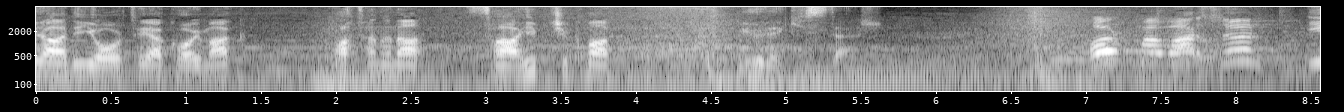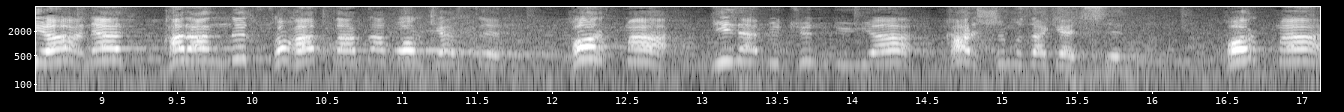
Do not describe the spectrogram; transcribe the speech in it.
iradeyi ortaya koymak, vatanına sahip çıkmak yürek ister. Korkma varsın, ihanet karanlık sokaklarda bol kessin. Korkma, yine bütün dünya karşımıza geçsin. Korkma,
